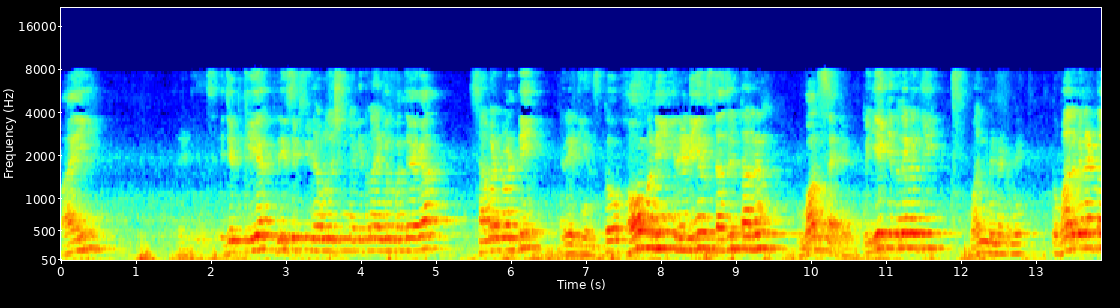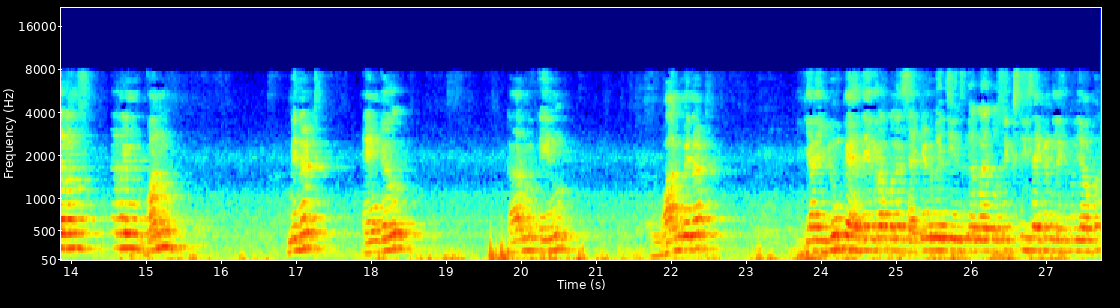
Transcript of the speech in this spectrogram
pi is it clear 360 revolution में कितना एंगल बन जाएगा? 720 रेडियंस तो how many radians does it turn in one second तो ये कितने में थी? वन मिनट में. तो one minute turn turn in one minute angle turn in one minute या यूँ कह दे, अगर अपने सेकंड में चेंज करना है तो 60 सेकंड लिख दू यहाँ पर.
